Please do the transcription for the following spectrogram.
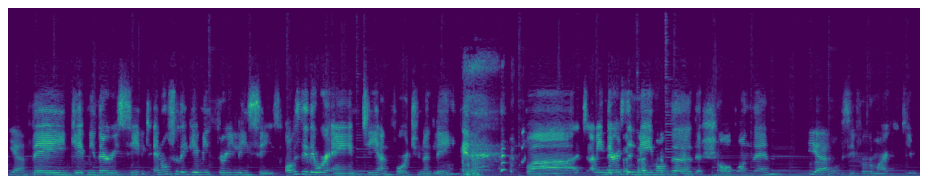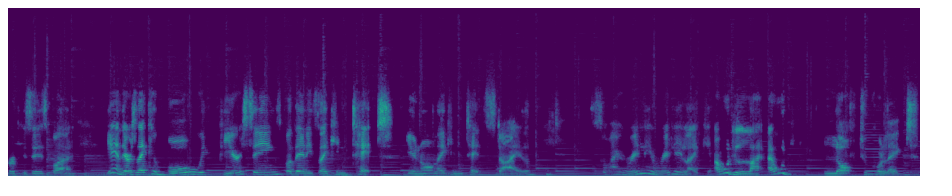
yeah. they gave me the receipt and also they gave me three leases. Obviously they were empty unfortunately. But i mean there's the name of the the shop on them yeah. obviously for marketing purposes but yeah and there's like a bowl with piercings but then it's like in tet you know like in tet style. So i really really like it. I would like i would love to collect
